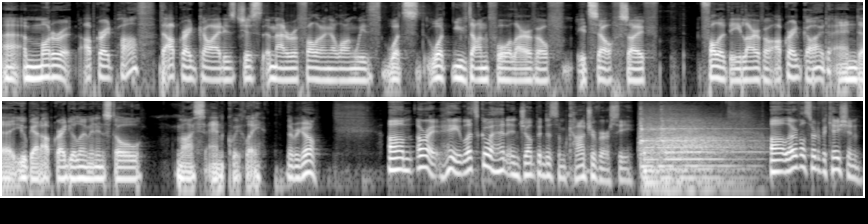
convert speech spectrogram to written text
uh, a moderate upgrade path. The upgrade guide is just a matter of following along with what's what you've done for Laravel f- itself. So follow the Laravel upgrade guide, and uh, you'll be able to upgrade your Lumen install nice and quickly. There we go. Um, all right. Hey, let's go ahead and jump into some controversy. Uh, Laravel certification.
